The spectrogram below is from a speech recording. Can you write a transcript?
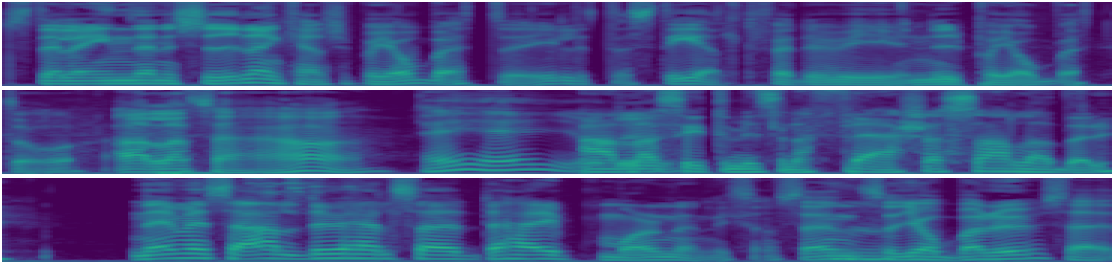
Ställer in den i kylen kanske på jobbet. Det är lite stelt för du är ju ny på jobbet och alla säger ja, hej hej. Och Alla du, sitter med sina fräscha sallader. Nej men så all, du hälsar, det här är på morgonen liksom. Sen Mm. så jobbar du så här,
